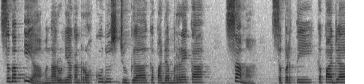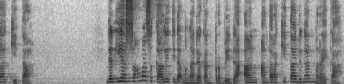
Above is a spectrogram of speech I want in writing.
sebab Ia mengaruniakan Roh Kudus juga kepada mereka, sama seperti kepada kita. Dan Ia sama sekali tidak mengadakan perbedaan antara kita dengan mereka.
